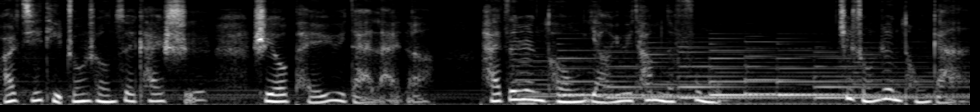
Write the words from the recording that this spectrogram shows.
而集体忠诚最开始是由培育带来的。孩子认同养育他们的父母，这种认同感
